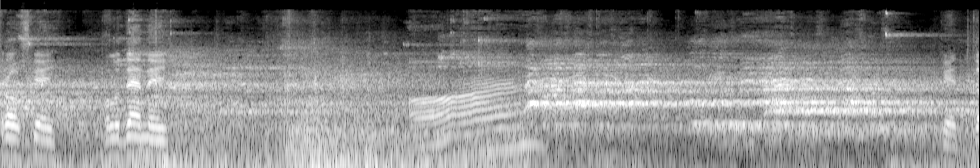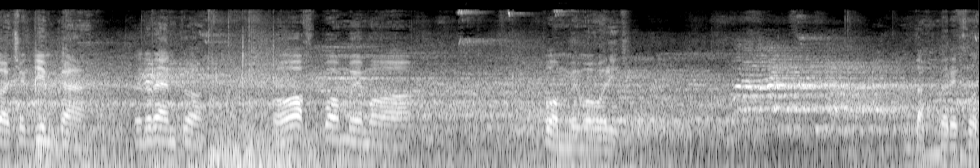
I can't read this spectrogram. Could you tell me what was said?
Петровський. Полуденний. Кидочок Дімка. Федоренко. Ох, помимо. Помимо воріт. Да, переход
